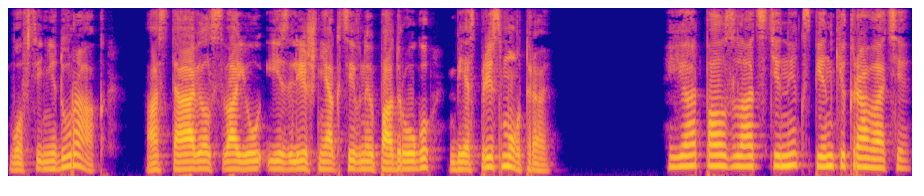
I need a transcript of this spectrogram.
вовсе не дурак, оставил свою излишне активную подругу без присмотра?» Я отползла от стены к спинке кровати.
